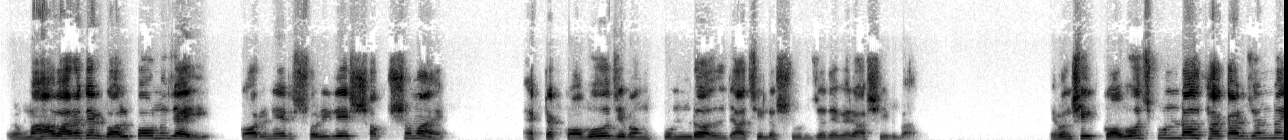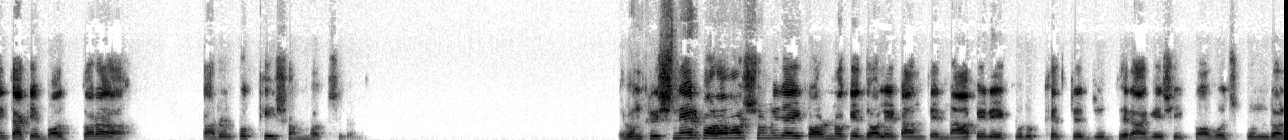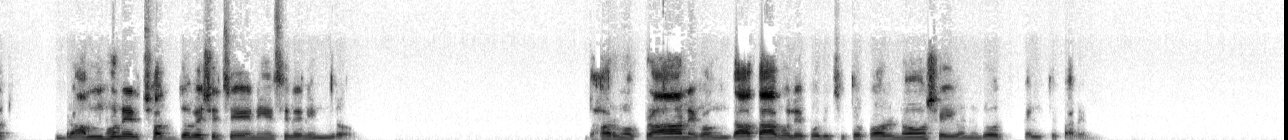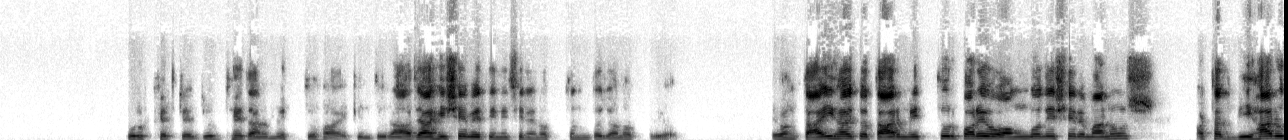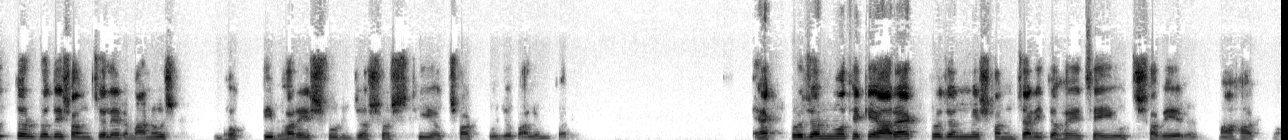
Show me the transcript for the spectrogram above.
এবং মহাভারতের গল্প অনুযায়ী কর্ণের শরীরে সবসময় একটা কবজ এবং কুণ্ডল যা ছিল সূর্যদেবের আশীর্বাদ। এবং সেই কবচ কুণ্ডল থাকার জন্যই তাকে বধ করা কারোর পক্ষেই সম্ভব ছিল না। এবং কৃষ্ণের পরামর্শ অনুযায়ী কর্ণকে দলে টানতে না পেরে কুরুক্ষেত্রের যুদ্ধের আগে সেই কবচ কুণ্ডল ব্রাহ্মণের ছদ্মবেশে চেয়ে নিয়েছিলেন ইন্দ্র। ধর্মপ্রাণ এবং দাতা বলে পরিচিত কর্ণ সেই অনুরোধ ফেলতে পারেন। কুরুক্ষেত্রের যুদ্ধে তার মৃত্যু হয়, কিন্তু রাজা হিসেবে তিনি ছিলেন অত্যন্ত জনপ্রিয়। এবং তাই হয়তো তার মৃত্যুর পরেও অঙ্গদেশের মানুষ, অর্থাৎ বিহার উত্তরপ্রদেশ অঞ্চলের মানুষ ভক্তি ভরে সূর্য, ষষ্ঠী ও ছট পুজো পালন করে। এক প্রজন্ম থেকে আর এক প্রজন্মে সঞ্চারিত হয়েছে এই উৎসবের মাহাত্ম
